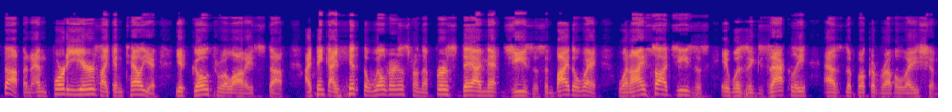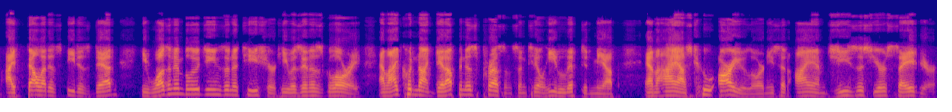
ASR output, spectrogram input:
stuff, and and 40 years, I can tell you, you go through a lot of stuff. I think I hit the wilderness from the first day I met Jesus. And by the way, when I saw Jesus, it was exactly as the book of Revelation. I fell at his feet as dead. He wasn't in blue jeans and a t-shirt. He was in his glory. And I could not get up in his presence until he lifted me up. And I asked, who are you, Lord? And he said, I am Jesus, your Savior.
